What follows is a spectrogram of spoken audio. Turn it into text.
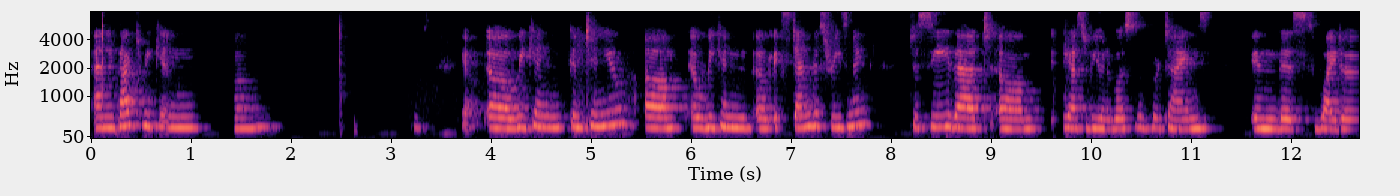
And in fact, we can, um, yeah, uh, we can continue, um, uh, we can uh, extend this reasoning to see that um, it has to be universal for times in this wider,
